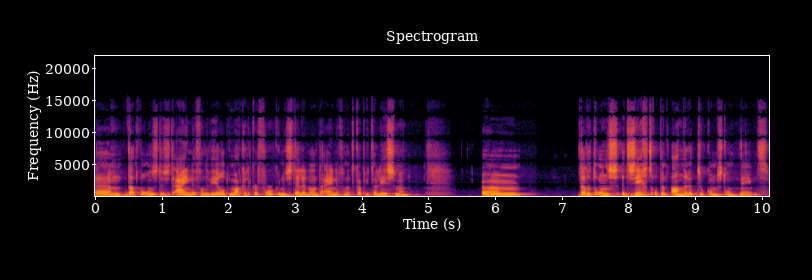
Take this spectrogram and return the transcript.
um, dat we ons dus het einde van de wereld makkelijker voor kunnen stellen dan het einde van het kapitalisme, um, dat het ons het zicht op een andere toekomst ontneemt.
